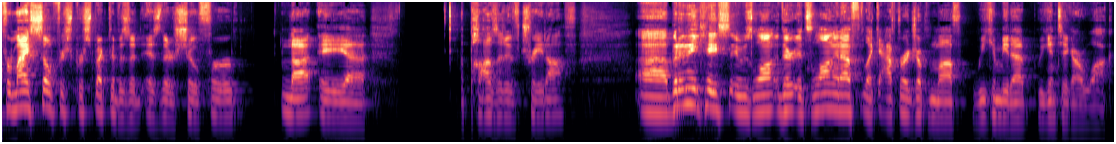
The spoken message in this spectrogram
from my selfish perspective as a, as their chauffeur, not a uh, a positive trade off. Uh, but in any case, it was long. There, it's long enough. Like after I drop them off, we can meet up. We can take our walk.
